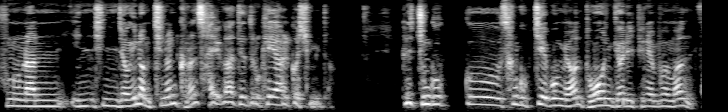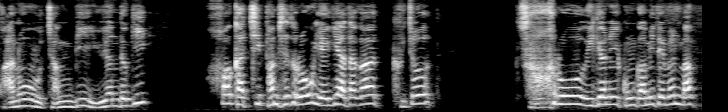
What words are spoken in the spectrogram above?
훈훈한 인- 심정이 넘치는 그런 사회가 되도록 해야 할 것입니다. 그래서 중국 그 삼국지에 보면 도원 결의편에 보면 관우, 장비, 유연덕이 허 같이 밤새도록 얘기하다가 그저 서로 의견이 공감이 되면 막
